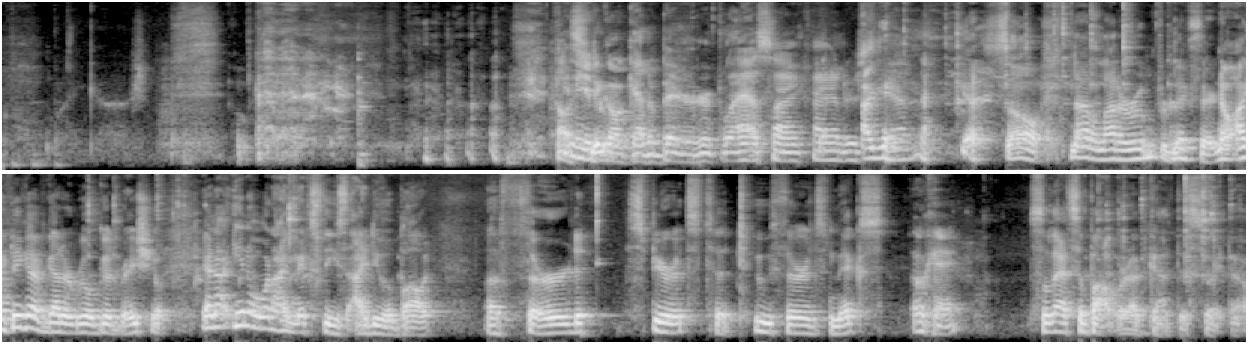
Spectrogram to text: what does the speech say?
Oh my gosh. You need to go get a bigger glass. I, I I understand. guess, yeah, so not a lot of room for mix there. No, I think I've got a real good ratio. And I, you know when I mix these, I do about a third spirits to two thirds mix. okay. So that's about where I've got this right now.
